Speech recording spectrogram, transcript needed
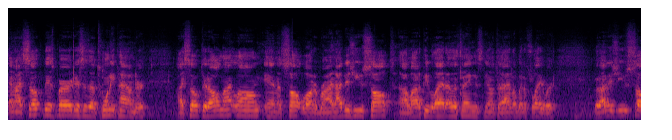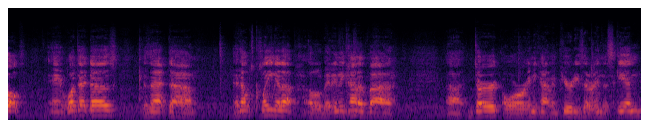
and I soaked this bird. This is a 20 pounder. I soaked it all night long in a salt water brine. I just use salt. A lot of people add other things, you know, to add a little bit of flavor. But I just use salt. And what that does is that uh, it helps clean it up a little bit. Any kind of uh, uh, dirt or any kind of impurities that are in the skin,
